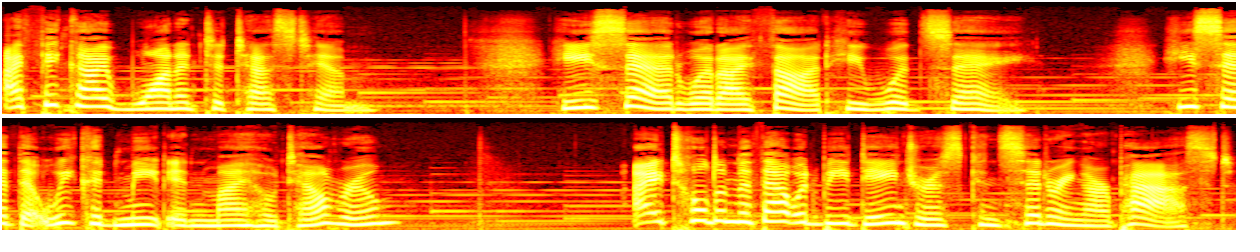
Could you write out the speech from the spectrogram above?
I think I wanted to test him. He said what I thought he would say. He said that we could meet in my hotel room. I told him that that would be dangerous considering our past.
